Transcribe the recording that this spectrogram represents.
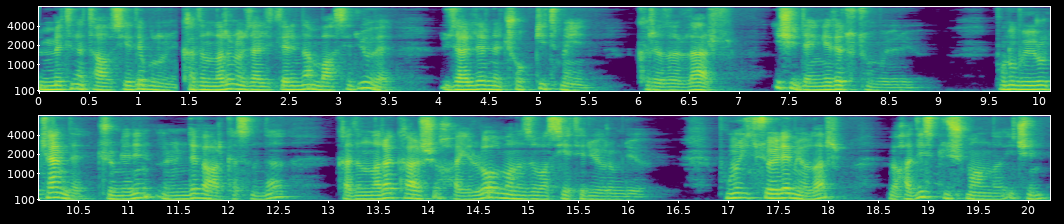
ümmetine tavsiyede bulunuyor. Kadınların özelliklerinden bahsediyor ve üzerlerine çok gitmeyin, kırılırlar, işi dengede tutun buyuruyor. Bunu buyururken de cümlenin önünde ve arkasında kadınlara karşı hayırlı olmanızı vasiyet ediyorum diyor. Bunu hiç söylemiyorlar ve hadis düşmanlığı için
